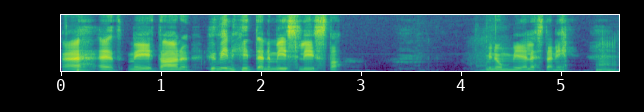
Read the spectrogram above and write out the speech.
Eh, et, niin, tää on hyvin hit and miss lista. Minun mielestäni. Hmm.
